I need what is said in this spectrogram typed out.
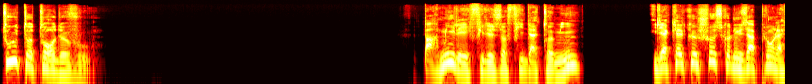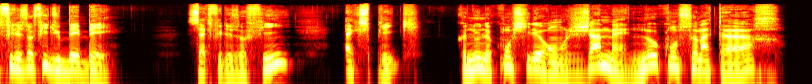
tout autour de vous. Parmi les philosophies d'Atomy, il y a quelque chose que nous appelons la philosophie du bébé. Cette philosophie explique que nous ne considérons jamais nos consommateurs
